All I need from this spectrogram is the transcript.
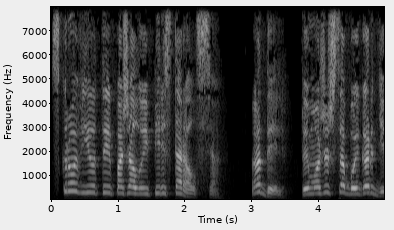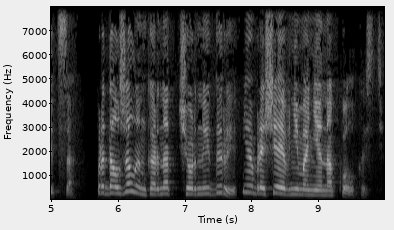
«С кровью ты, пожалуй, перестарался. Адель, ты можешь собой гордиться», — продолжал инкарнат черной дыры, не обращая внимания на колкость.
